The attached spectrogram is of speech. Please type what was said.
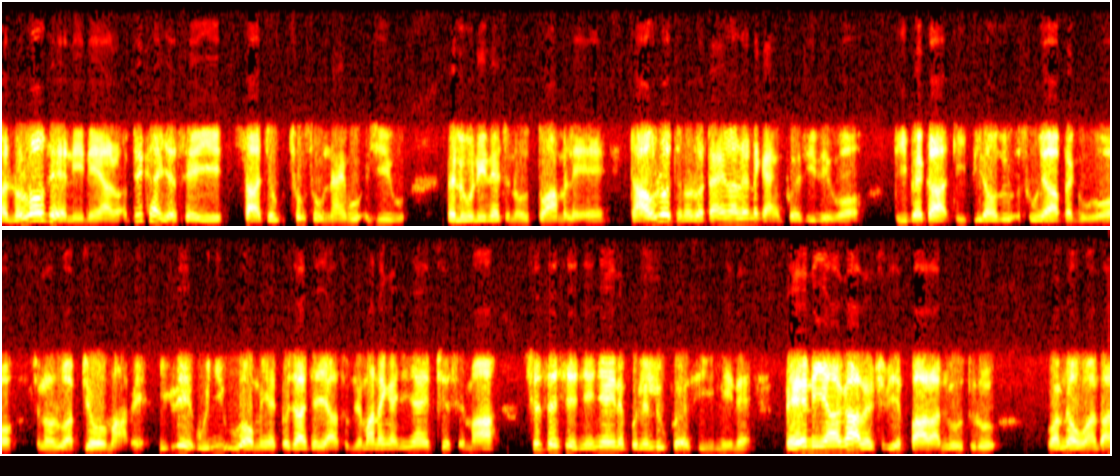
အလောလောဆယ်အနေနဲ့ကတော့အပြစ်ခတ်ရစေးစာချုပ်ချုပ်ဆိုနိုင်မှုအရေးကိုဘယ်လိုအနေနဲ့ကျွန်တော်တို့သွားမလဲဒါတို့ကျွန်တော်တို့တိုင်းရင်းသားလက်နက်ကိုင်အဖွဲ့အစည်းတွေရော ဒီဘက်ကဒီပြည်တော်စုအစိုးရဘက်ကိုရော ကျွန်တော်တို့က ပြောမှာပဲ ဒီကနေ့ဝင်းကြီးဦးအောင်မင်းရဲ့ ပြောကြားချက်ရဆို မြန်မာနိုင်ငံကြီးကြီးဖြစ်စဉ်မှာ88ငင်းငင်းနဲ့ပြည်လူ့ဖွဲ့အစည်းအနေနဲ့ ဘယ်နေရာကပဲဖြစ်ဖြစ် ပါလာမျိုးသူတို့ ဝမ်းမြောက်ဝမ်းသာ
